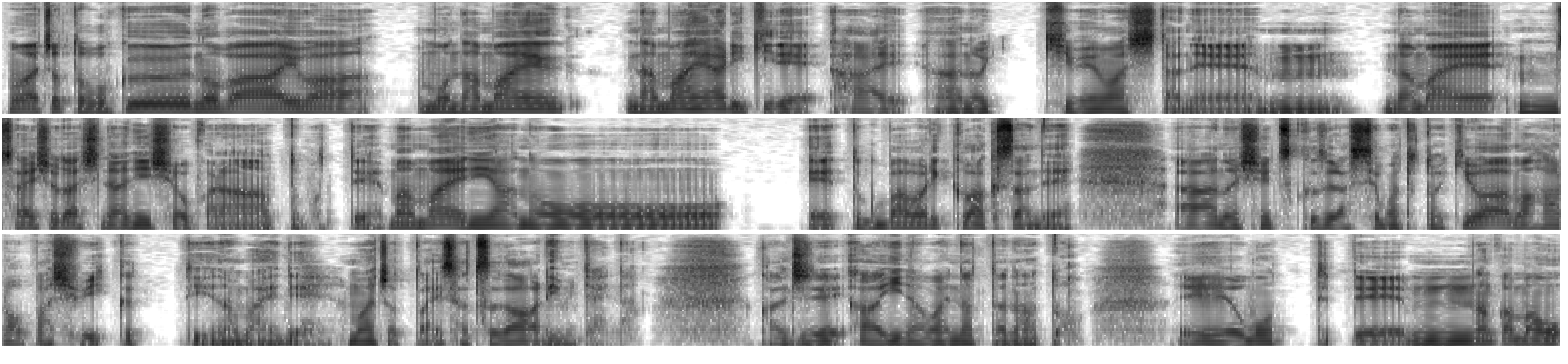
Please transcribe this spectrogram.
まあちょっと僕の場合は、もう名前、名前ありきで、はい、あの、決めましたね。うん。名前、うん、最初だし何にしようかなと思って。まあ前にあのーえっと、バーバリックワークさんで、あの、一緒に作らせてもらった時は、まあ、ハローパシフィックっていう名前で、まあ、ちょっと挨拶代わりみたいな感じで、あ、いい名前になったなと、えー思ってて、うん、なんかまあ、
